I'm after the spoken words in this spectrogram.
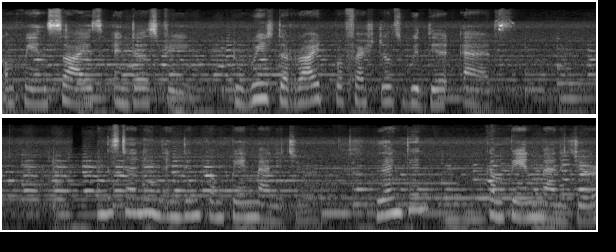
campaign size, industry to reach the right professionals with their ads. Understanding LinkedIn Campaign Manager LinkedIn Campaign Manager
